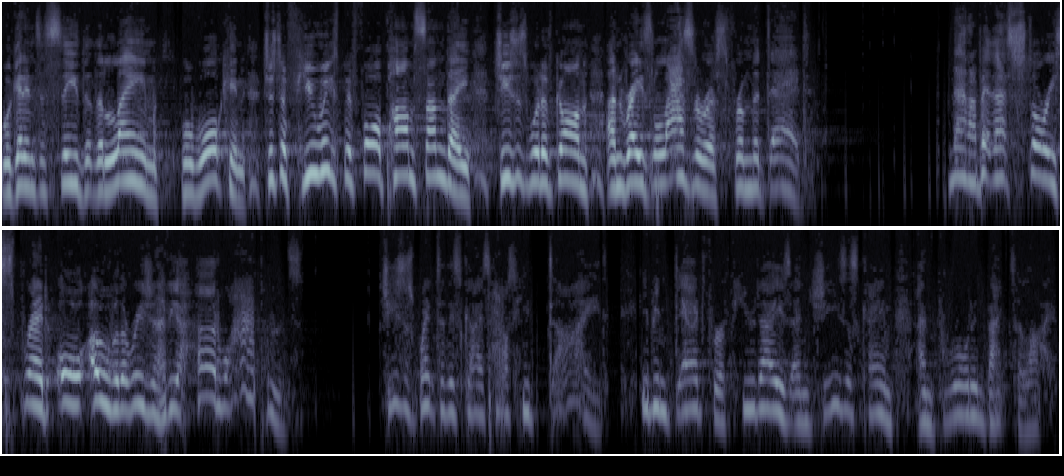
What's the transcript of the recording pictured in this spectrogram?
were getting to see, that the lame were walking. Just a few weeks before Palm Sunday, Jesus would have gone and raised Lazarus from the dead. Man, I bet that story spread all over the region. Have you heard what happened? Jesus went to this guy's house. He died. He'd been dead for a few days, and Jesus came and brought him back to life.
